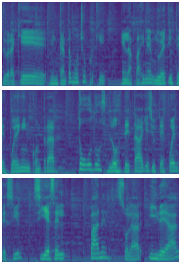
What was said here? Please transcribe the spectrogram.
De verdad que me encanta mucho porque en la página de Bluetti ustedes pueden encontrar todos los detalles y ustedes pueden decir si es el panel solar ideal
